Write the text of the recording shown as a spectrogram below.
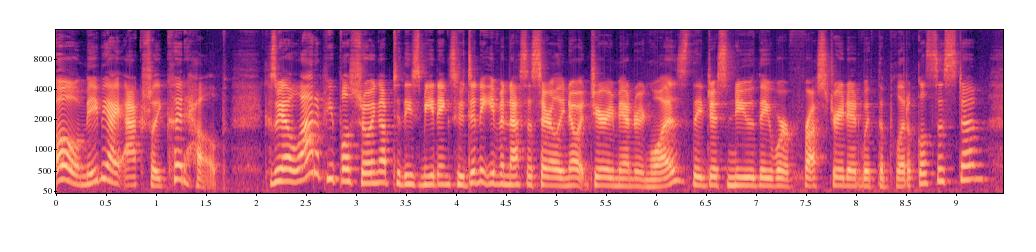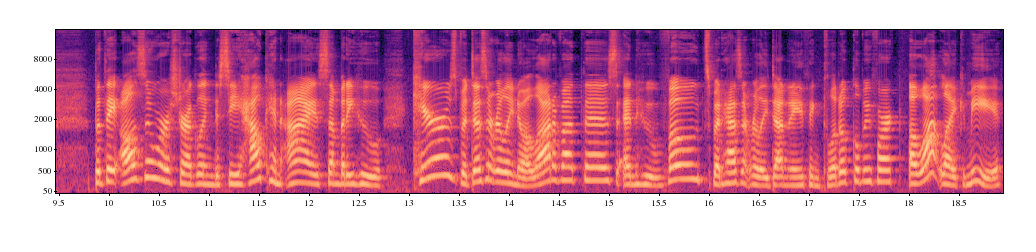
oh, maybe I actually could help. Because we had a lot of people showing up to these meetings who didn't even necessarily know what gerrymandering was. They just knew they were frustrated with the political system. But they also were struggling to see how can I, somebody who cares but doesn't really know a lot about this and who votes but hasn't really done anything political before, a lot like me,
